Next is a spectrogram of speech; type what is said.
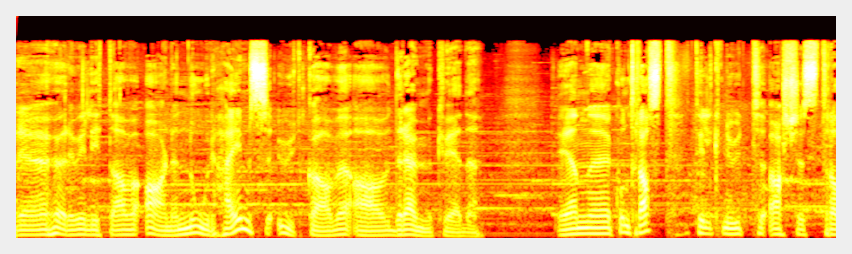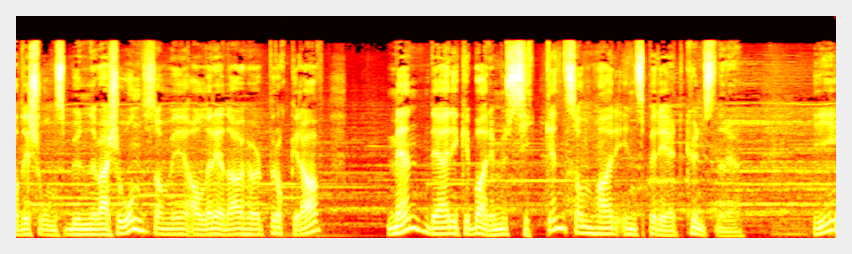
Her eh, hører vi litt av Arne Norheims utgave av Draumkvedet. En eh, kontrast til Knut Asjes tradisjonsbundne versjon, som vi allerede har hørt brokker av. Men det er ikke bare musikken som har inspirert kunstnere. I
